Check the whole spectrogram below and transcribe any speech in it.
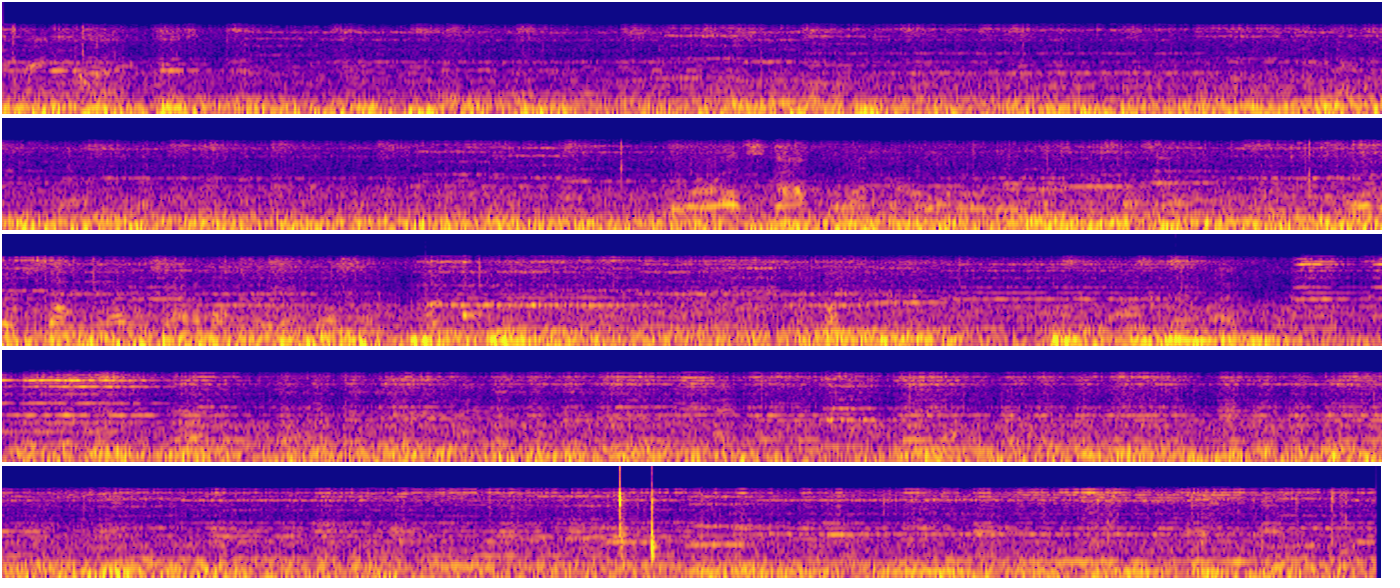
like along the road over there. Oh, there's something. Oh, there's animals.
